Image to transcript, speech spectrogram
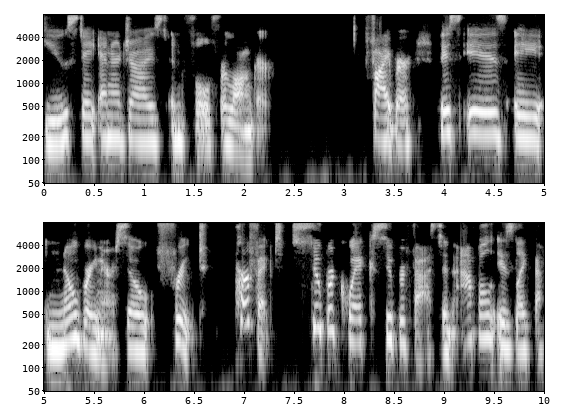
you stay energized and full for longer. Fiber. This is a no brainer. So, fruit. Perfect. Super quick, super fast. An apple is like the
